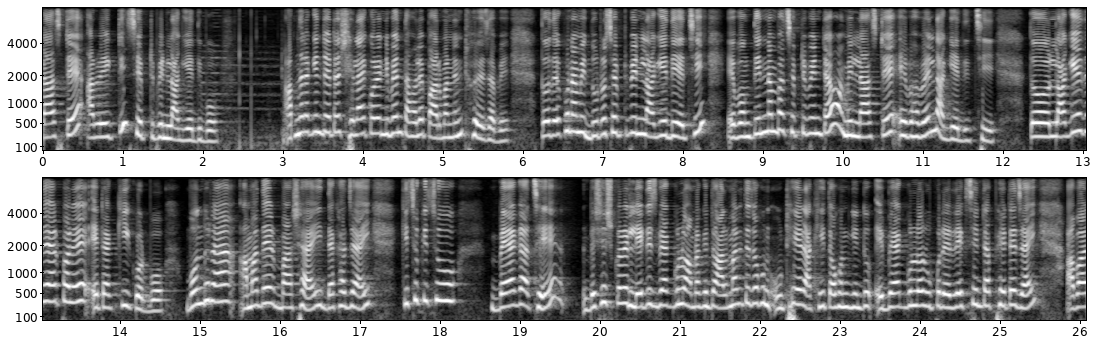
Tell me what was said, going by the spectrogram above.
লাস্টে আরও একটি সেফটি পিন লাগিয়ে দিব। আপনারা কিন্তু এটা সেলাই করে নেবেন, তাহলে পারমানেন্ট হয়ে যাবে। তো দেখুন, আমি দুটো সেফটি পিন লাগিয়ে দিয়েছি এবং তিন নম্বর সেফটি পিনটাও আমি লাস্টে এভাবে লাগিয়ে দিচ্ছি। তো লাগিয়ে দেওয়ার পরে এটা কি করব? বন্ধুরা, আমাদের বাসায় দেখা যায় কিছু কিছু ব্যাগ আছে বিশেষ করে লেডিস ব্যাগগুলো আমরা কিন্তু আলমারিতে যখন উঠিয়ে রাখি, তখন কিন্তু এই ব্যাগগুলোর উপরে রেক্সিনটা ফেটে যায়। আবার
